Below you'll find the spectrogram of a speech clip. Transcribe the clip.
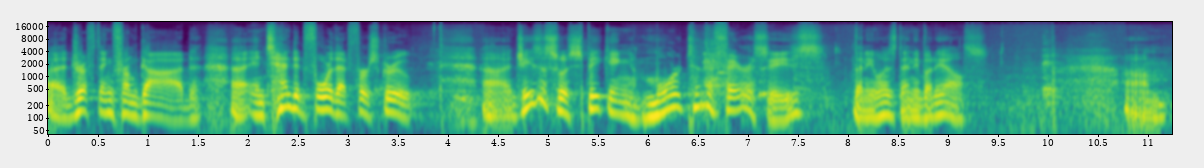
uh, drifting from God, uh, intended for that first group, uh, Jesus was speaking more to the Pharisees than he was to anybody else. Um,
